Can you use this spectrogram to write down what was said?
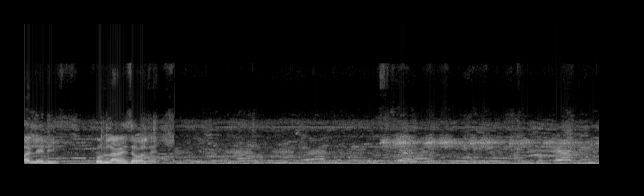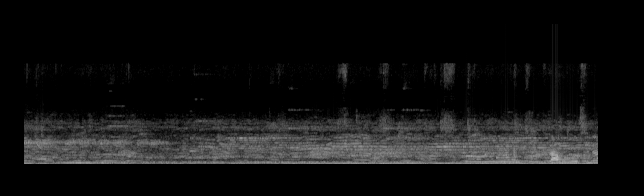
ওই লেডি ফুল লাগাইছে বলে। যাবো বলছি না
